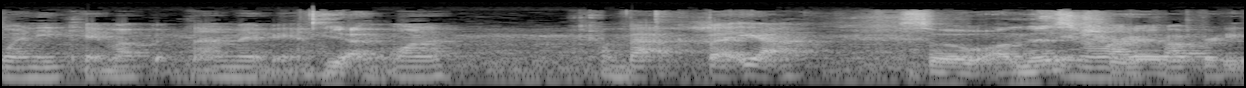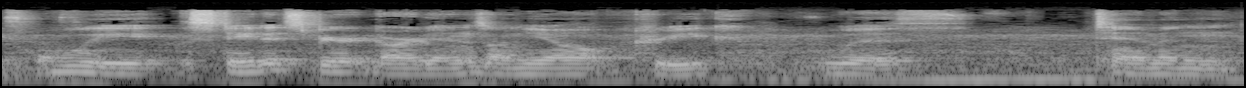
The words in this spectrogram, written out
when he came up with them, maybe. And Yeah. didn't want to come back. But yeah, So on this seen a lot of trip, properties. We stayed at Spirit Gardens on Yale Creek with Tim, and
